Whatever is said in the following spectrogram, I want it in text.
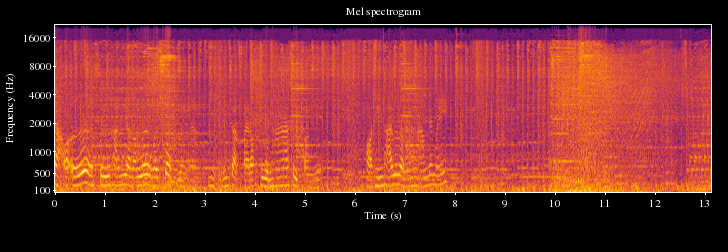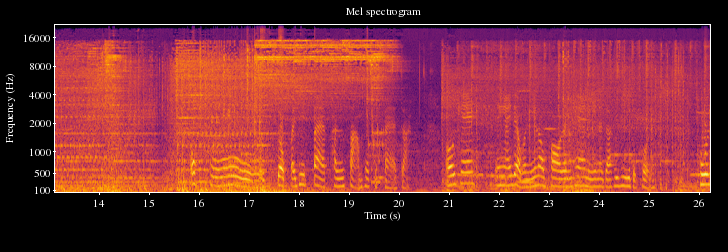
กะว่าเออ ซื้อครั้งเดียวแล้วเลิกแล้วจบเลยนะอืมจัดไปแล้วคูณ 50 ตอนนี้ ขอทิ้งท้ายไปแบบงามๆได้ไหม โอ้โห จบไปที่ 8,368 จ้ะ โอเค ยังไงเดี๋ยววันนี้เราพอกันแค่นี้นะจ๊ะพี่ๆทุกคน ทุน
